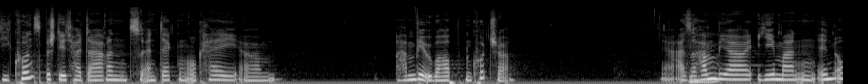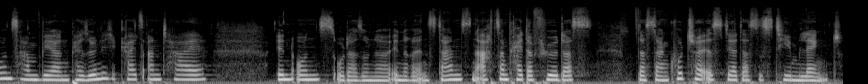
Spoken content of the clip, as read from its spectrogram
die Kunst besteht halt darin zu entdecken, okay, ähm, haben wir überhaupt einen Kutscher? Ja, also Mhm. haben wir jemanden in uns, haben wir einen Persönlichkeitsanteil in uns oder so eine innere Instanz, eine Achtsamkeit dafür, dass, dass da ein Kutscher ist, der das System lenkt.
